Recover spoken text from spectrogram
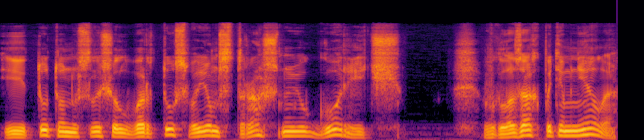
И тут он услышал во рту своем страшную горечь. В глазах потемнело,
